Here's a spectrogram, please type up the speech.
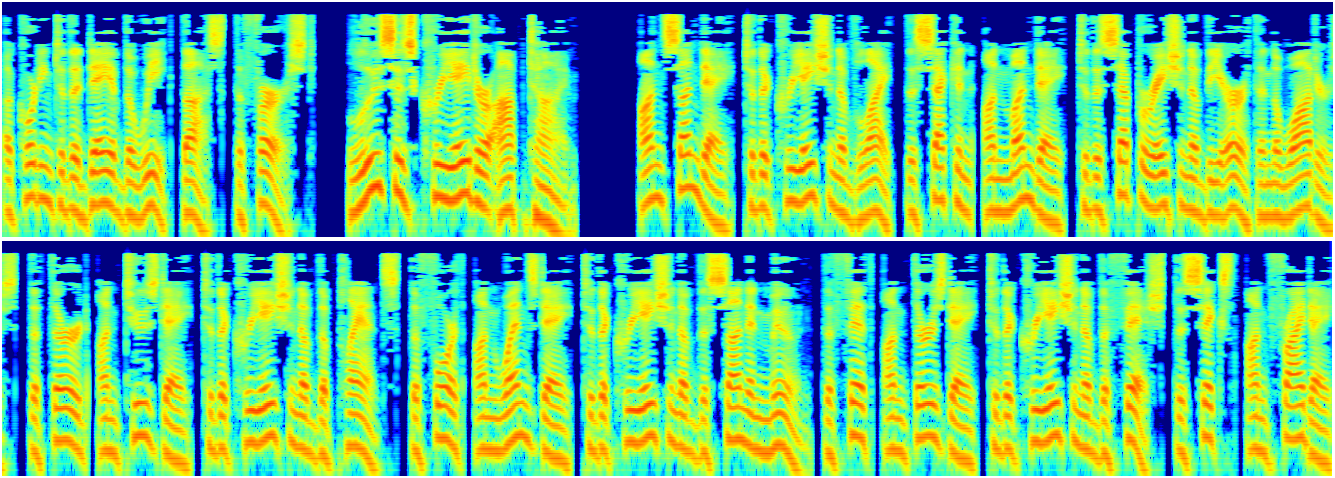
according to the day of the week, thus, the first, Lucis Creator Optime, on Sunday, to the creation of light, the second, on Monday, to the separation of the earth and the waters, the third, on Tuesday, to the creation of the plants, the fourth, on Wednesday, to the creation of the sun and moon, the fifth, on Thursday, to the creation of the fish, the sixth, on Friday,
